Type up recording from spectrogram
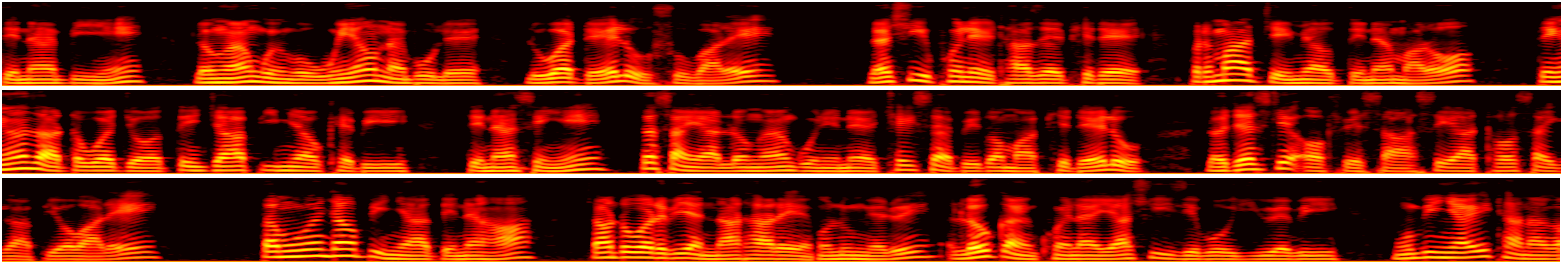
သင်တန်းပြီးရင်လုပ်ငန်းခွင်ကိုဝင်ရောက်နိုင်ဖို့လည်းလိုအပ်တယ်လို့ဆိုပါတယ်။ လက်ရှိဖွင့်လှစ်ထားဆဲဖြစ်တဲ့ပထမကြိမ်မြောက်တင်နန်းမှာတော့သင်ခန်းစာတဝက်ကျော်တင် जा ပြီးမြောက်ခဲ့ပြီးတင်နန်းစင်ရင်တက်ဆိုင်ရာလုပ်ငန်းခွင်တွေနဲ့ချိတ်ဆက်ပေးသွားမှာဖြစ်တယ်လို့ Logistic Officer ဆရာထောဆိုင်ကပြောပါတယ်။တမူဝန်းကျောင်းပညာတင်နန်းဟာကျောင်းတော်တစ်ပြက်နားထားတဲ့မလူငယ်တွေအလောက်ကင်ခွင်လန်းရရှိစေဖို့ရည်ရွယ်ပြီးမွန်ပညာရေးဌာနက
